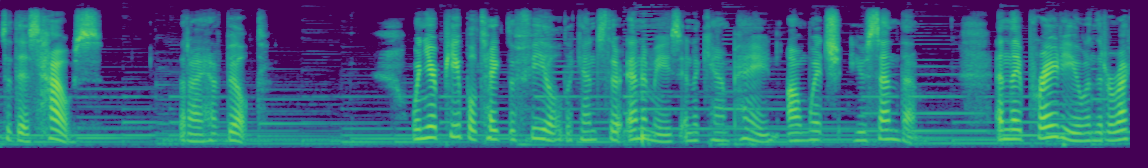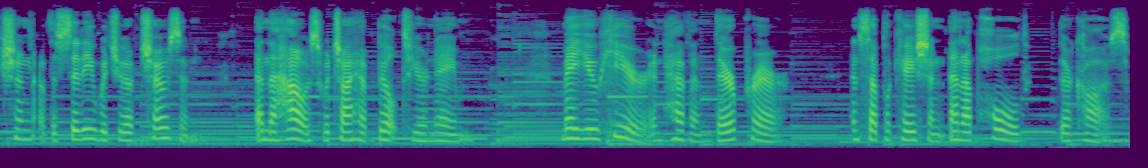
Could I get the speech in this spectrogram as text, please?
to this house that I have built. When your people take the field against their enemies in a campaign on which you send them, and they pray to you in the direction of the city which you have chosen, and the house which I have built to your name, may you hear in heaven their prayer and supplication and uphold their cause.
